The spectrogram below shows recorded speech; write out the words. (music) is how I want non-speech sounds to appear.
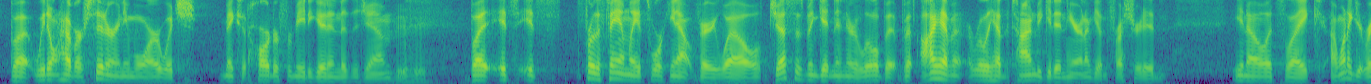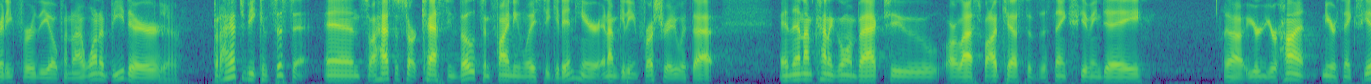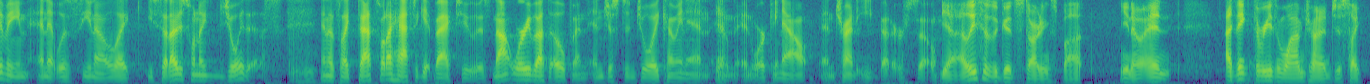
But we don't have our sitter anymore, which makes it harder for me to get into the gym. Mm-hmm. But it's it's for the family, it's working out very well. Jess has been getting in here a little bit, but I haven't really had the time to get in here, and I'm getting frustrated. You know, it's like I want to get ready for the open. I want to be there yeah. but I have to be consistent. And so I have to start casting votes and finding ways to get in here, and I'm getting frustrated with that. And then I'm kind of going back to our last podcast of the Thanksgiving Day, uh, your your hunt near Thanksgiving, and it was you know like you said, I just want to enjoy this, and it's like that's what I have to get back to is not worry about the open and just enjoy coming in and, and working out and trying to eat better. So Yeah, at least it's a good starting spot, you know. And I think the reason why I'm trying to just like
